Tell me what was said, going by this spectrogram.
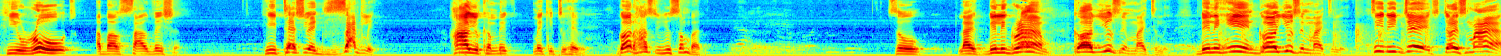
he wrote about salvation. He tells you exactly how you can make, make it to heaven. God has to use somebody. So, like Billy Graham, God used him mightily. Benny Hinn, God used him mightily. T.D. Jakes, Joyce Meyer,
